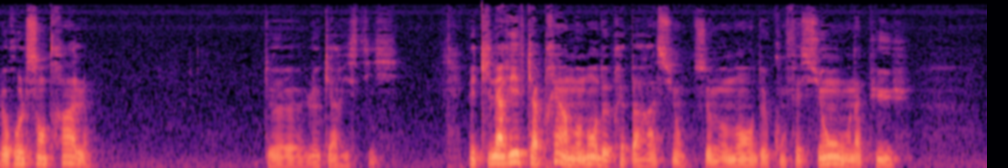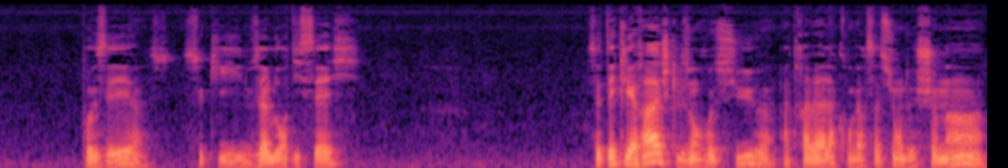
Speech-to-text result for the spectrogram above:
Le rôle central l'Eucharistie, mais qui n'arrive qu'après un moment de préparation, ce moment de confession où on a pu poser ce qui nous alourdissait, cet éclairage qu'ils ont reçu à travers la conversation de chemin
